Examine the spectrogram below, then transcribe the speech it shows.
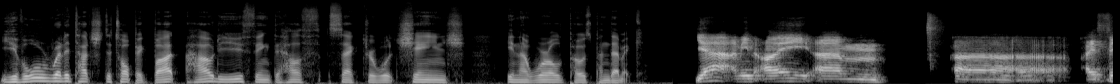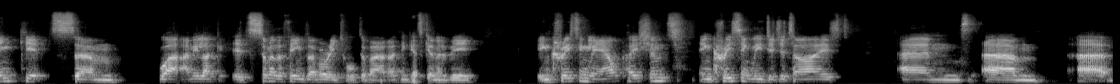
You've already touched the topic, but how do you think the health sector will change in a world post pandemic? Yeah, I mean, I um, uh, I think it's um, well, I mean, like it's some of the themes I've already talked about. I think it's going to be increasingly outpatient, increasingly digitized, and um, uh,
